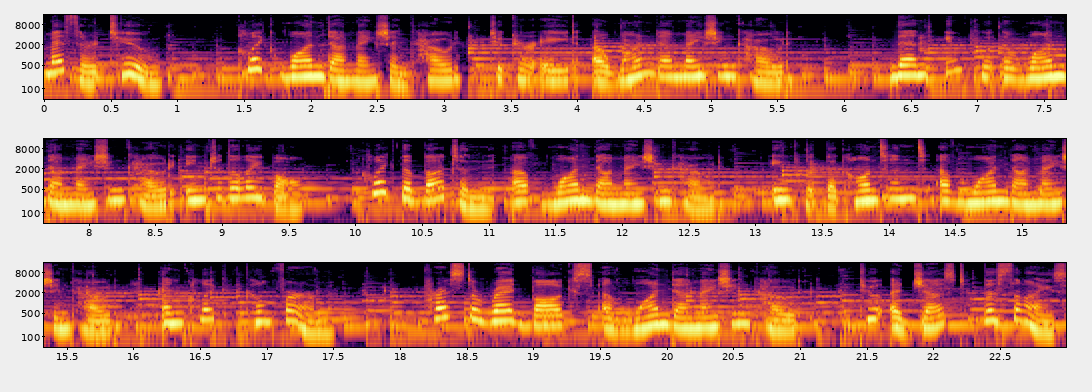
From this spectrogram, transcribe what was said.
Method 2. Click one dimension code to create a one dimension code. Then input the one dimension code into the label. Click the button of one dimension code. Input the content of one dimension code and click Confirm. Press the red box of one dimension code to adjust the size.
